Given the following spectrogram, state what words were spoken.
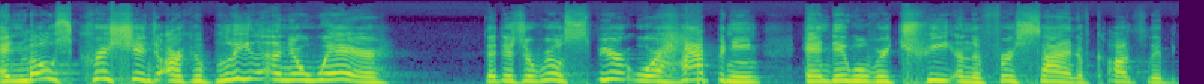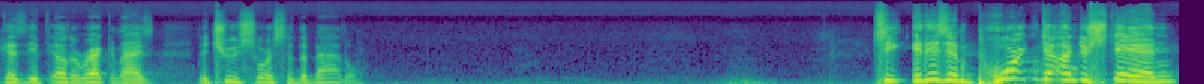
And most Christians are completely unaware that there's a real spirit war happening and they will retreat on the first sign of conflict because they fail to recognize the true source of the battle. See, it is important to understand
